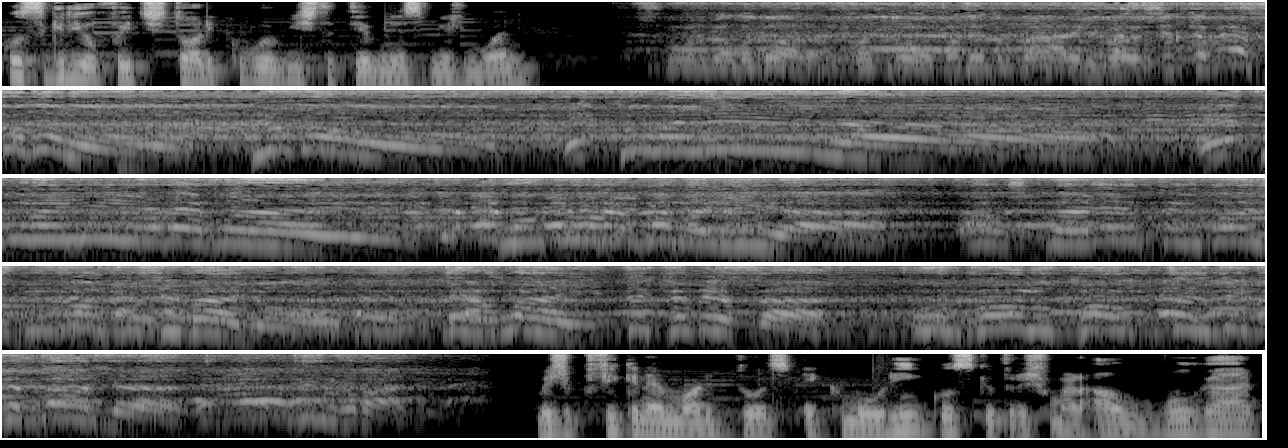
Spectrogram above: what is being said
Conseguiria o feito histórico que o Boa Vista teve nesse mesmo ano? Agora, levantou para dentro da área, a fazer de cabeça o golo! Aos 42 minutos e meio! Derlei de cabeça! Um golo com dedicatória! Pedro Ramalho! Mas o que fica na memória de todos é que Mourinho conseguiu transformar algo vulgar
